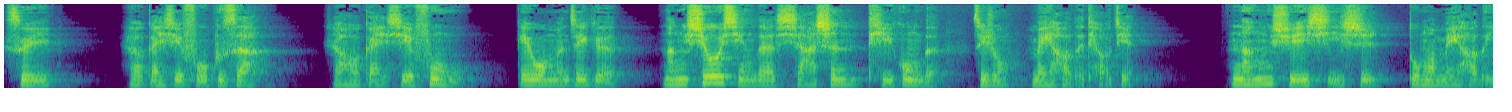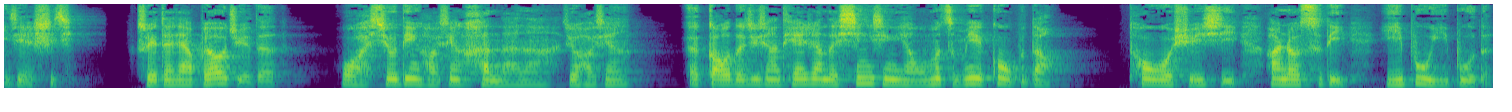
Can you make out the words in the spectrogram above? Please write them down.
所以要感谢佛菩萨，然后感谢父母给我们这个能修行的侠身提供的这种美好的条件。能学习是多么美好的一件事情。所以大家不要觉得哇，修定好像很难啊，就好像呃高的就像天上的星星一样，我们怎么也够不到。透过学习，按照次第一步一步的，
